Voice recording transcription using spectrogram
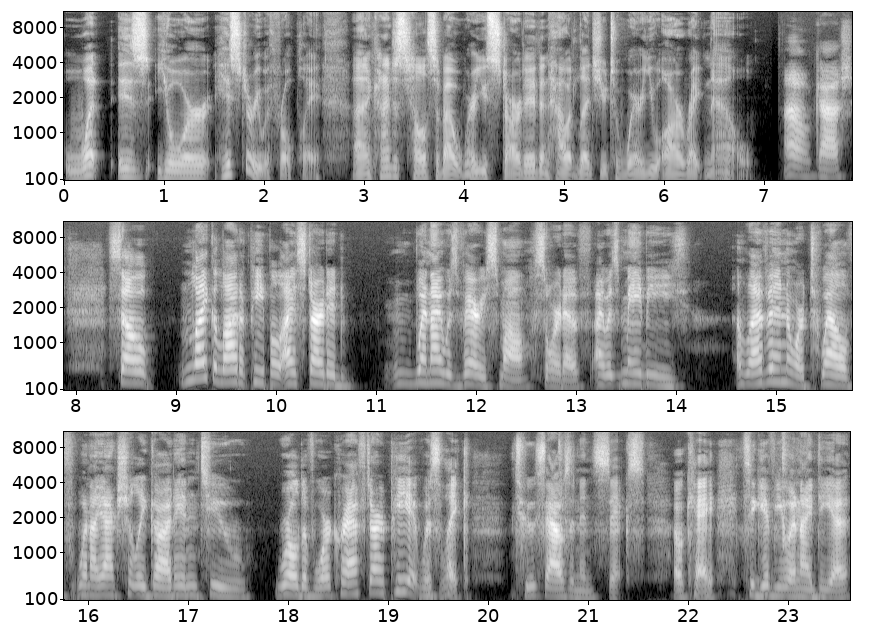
what is your history with role play? Uh, and kind of just tell us about where you started and how it led you to where you are right now. Oh, gosh. So, like a lot of people, I started when I was very small, sort of. I was maybe 11 or 12 when I actually got into World of Warcraft RP. It was like 2006, okay, to give you an idea.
